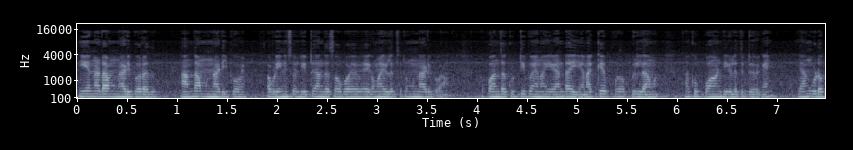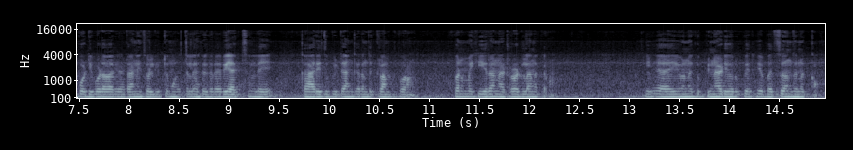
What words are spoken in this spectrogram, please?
நீ என்னடா முன்னாடி போகிறது நான் தான் முன்னாடி போவேன் அப்படின்னு சொல்லிட்டு அந்த சோபாவை வேகமாக இழுத்துட்டு முன்னாடி போகிறான் அப்போ அந்த குட்டி பையனை ஏன்டா எனக்கே பொழப்பு இல்லாமல் நான் குப்பை வண்டி இழுத்துட்டு இருக்கேன்? என் கூட போட்டி போட வரையாடான்னு சொல்லிட்டு முதல்ல இருக்கிற ரியாக்ஷன்லேயே காரி துப்பிட்டு அங்கேருந்து கிளம்பி போகிறான் இப்போ நம்ம ஹீரோ நட் ரோட்டில் நிற்கிறான் இவனுக்கு பின்னாடி ஒரு பெரிய பஸ் வந்து நிற்கும்.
